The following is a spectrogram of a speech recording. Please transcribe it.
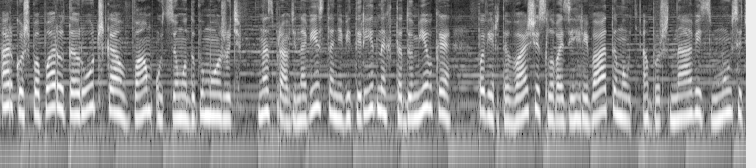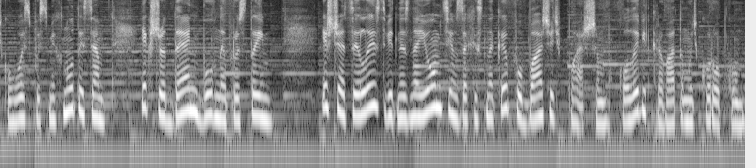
Аркуш паперу та ручка вам у цьому допоможуть. Насправді на відстані від рідних та домівки, повірте, ваші слова зігріватимуть або ж навіть змусять когось посміхнутися, якщо день був непростий. І ще цей лист від незнайомців захисники побачать першим, коли відкриватимуть коробку.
